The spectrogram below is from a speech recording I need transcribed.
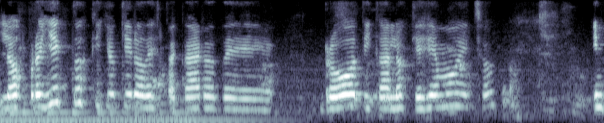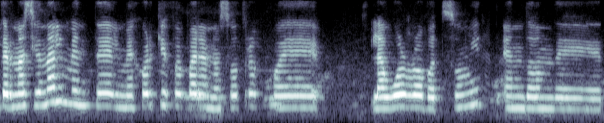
los proyectos que yo quiero destacar de robótica, los que hemos hecho, internacionalmente el mejor que fue para nosotros fue la World Robot Summit, en donde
